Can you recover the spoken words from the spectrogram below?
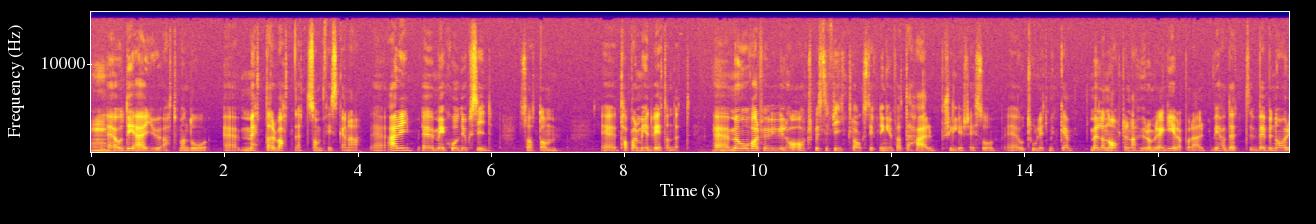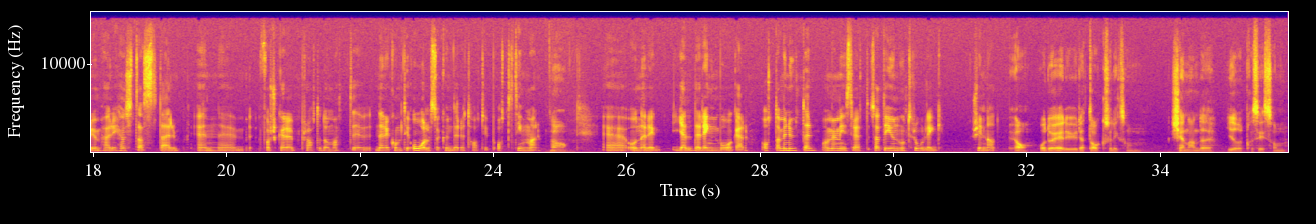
Mm. Och det är ju att man då eh, mättar vattnet som fiskarna eh, är i eh, med koldioxid så att de eh, tappar medvetandet. Eh, men och varför vi vill ha artspecifik lagstiftning är för att det här skiljer sig så eh, otroligt mycket mellan arterna hur de reagerar på det här. Vi hade ett webbinarium här i höstas där en eh, forskare pratade om att när det kom till ål så kunde det ta typ åtta timmar. Ja. Och när det gällde regnbågar åtta minuter om jag minns rätt. Så att det är ju en otrolig skillnad. Ja, och då är det ju detta också liksom kännande djur precis som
